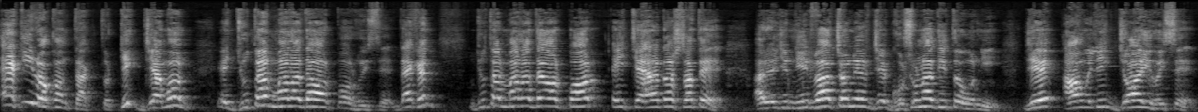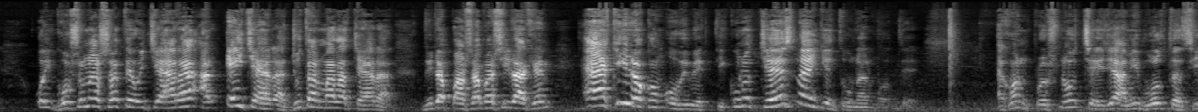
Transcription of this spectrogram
একই রকম থাকতো, ঠিক যেমন এই জুতার মালা দেওয়ার পর হইছে। দেখেন, জুতার মালা দেওয়ার পর এই চেহারাটার সাথে আর এই যে নির্বাচনের যে ঘোষণা দিত উনি, যে আওয়ামী লীগ জয় হয়েছে ওই ঘোষণার সাথে ওই চেহারা আর এই চেহারা, জুতার মালার চেহারা, দুইটা পাশাপাশি রাখেন একই রকম অভিব্যক্তি। কোনো চেঞ্জ নাই কিন্তু ওনার মধ্যে। এখন প্রশ্ন হচ্ছে যে আমি বলতেছি,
